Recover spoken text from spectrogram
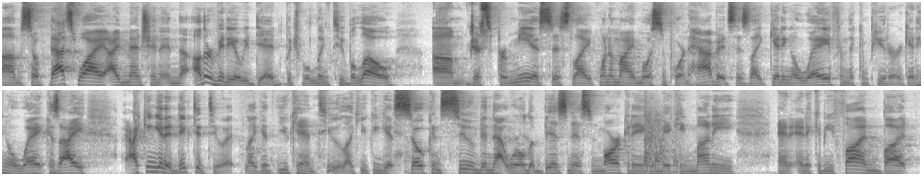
Um, so that's why I mentioned in the other video we did, which we'll link to below. Um, just for me, it's just like one of my most important habits is like getting away from the computer, getting away because I I can get addicted to it. Like it, you can too. Like you can get so consumed in that world of business and marketing and making money, and and it can be fun, but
